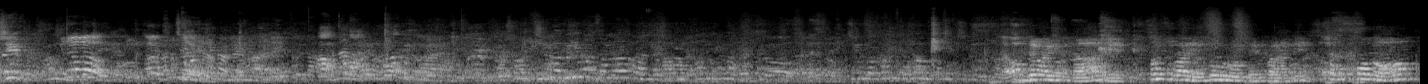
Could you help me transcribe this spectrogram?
진 진정하겠습니다. 네, 선수가 연속으로 되는 바람에 첫 코너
